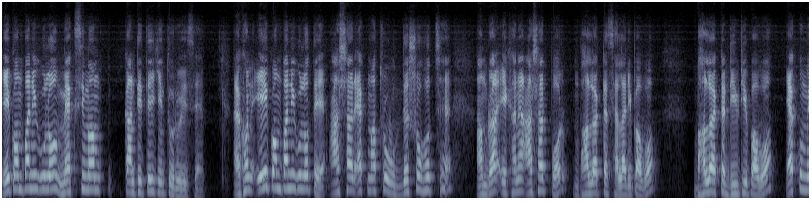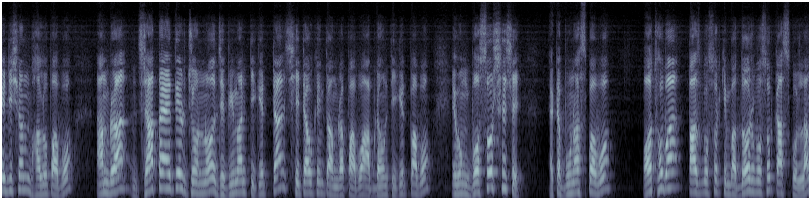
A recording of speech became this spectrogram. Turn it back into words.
এই কোম্পানিগুলো ম্যাক্সিমাম কান্ট্রিতেই কিন্তু রয়েছে। এখন এই কোম্পানিগুলোতে আসার একমাত্র উদ্দেশ্য হচ্ছে, আমরা এখানে আসার পর ভালো একটা স্যালারি পাবো, ভালো একটা ডিউটি পাবো অ্যাকোমোডেশন ভালো পাবো। আমরা যাতায়াতের জন্য যে বিমান টিকিটটা, সেটাও কিন্তু আমরা পাবো আপ ডাউন টিকিট পাবো এবং বছর শেষে একটা বোনাস পাবো অথবা পাঁচ বছর কিংবা দশ বছর কাজ করলাম,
